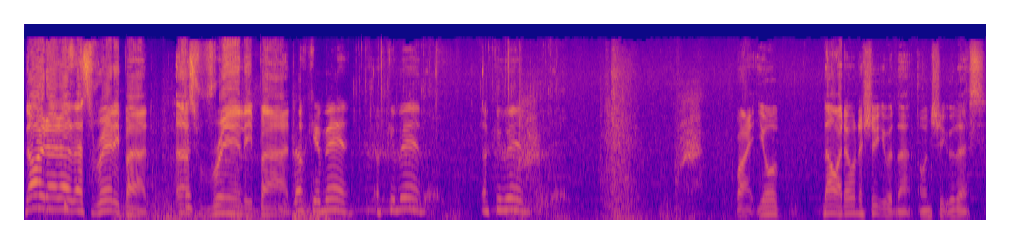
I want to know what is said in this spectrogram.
No, no, no, that's really bad. That's really bad. Lock him in. Lock him in. Lock him in. Right, you're. No, I don't want to shoot you with that. I want to shoot you with this.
